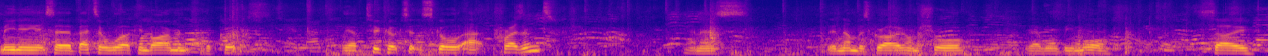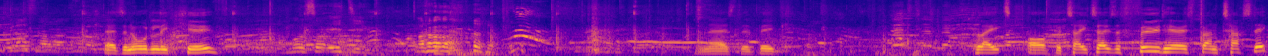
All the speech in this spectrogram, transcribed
meaning it's a better work environment for the cooks. We have two cooks at the school at present, and as the numbers grow, I'm sure there will be more. So there's an orderly queue. I'm also eating. and there's the big plate of potatoes. The food here is fantastic.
